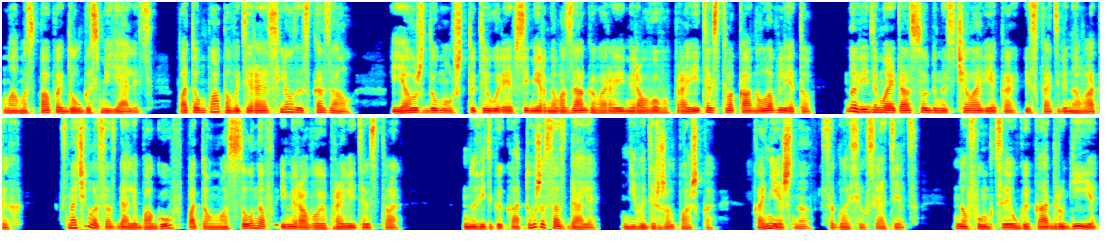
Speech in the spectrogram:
Мама с папой долго смеялись. Потом папа, вытирая слезы, сказал, «Я уж думал, что теория всемирного заговора и мирового правительства канула в лету. Но, видимо, это особенность человека – искать виноватых. Сначала создали богов, потом масонов и мировое правительство. «Но ведь ГК тоже создали?» – не выдержал Пашка. «Конечно», – согласился отец. «Но функции у ГК другие,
